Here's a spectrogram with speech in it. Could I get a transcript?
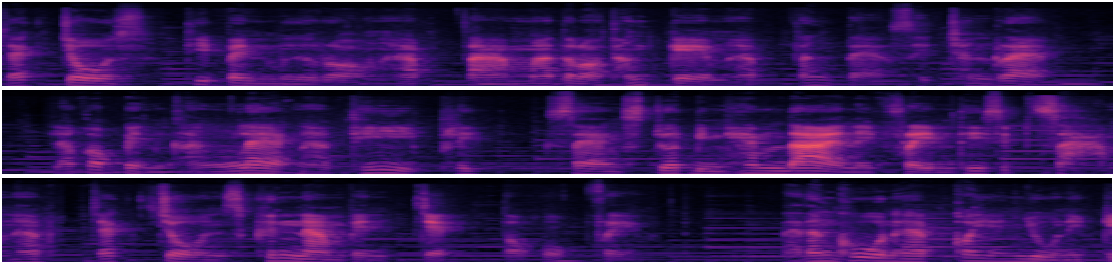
แจ็คโจนส์ที่เป็นมือรองนะครับ ตามมาตลอดทั้งเกมนะครับ ตั้งแต่เซสชั่นแรก แล้วก็เป็นครั้งแรกนะครับที่พลิกแซงสจวตบิงแฮมได้ในเฟรมที่ 13 นะครับ แจ็คโจนส์ขึ้นนำเป็น 7 ต่อ 6 เฟรม แต่ทั้งคู่นะครับก็ยังอยู่ในเก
